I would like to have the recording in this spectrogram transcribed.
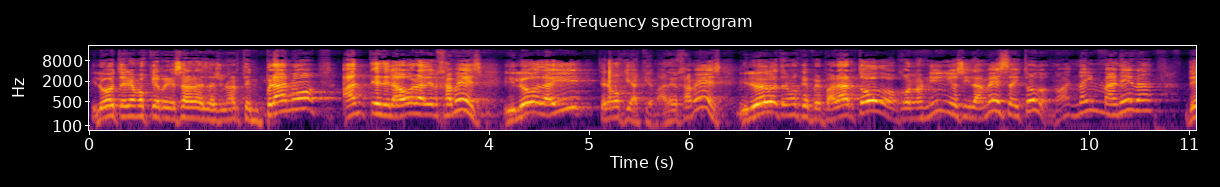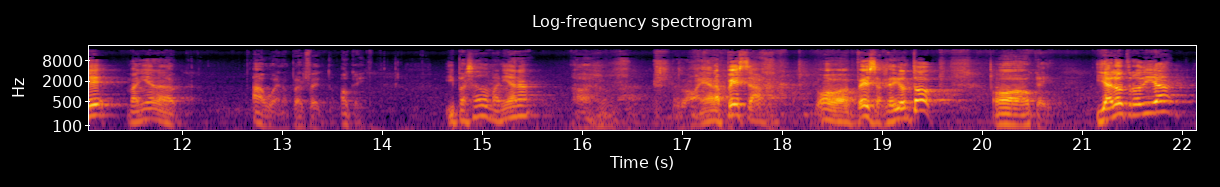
Y luego tenemos que regresar a desayunar temprano, antes de la hora del jamés. Y luego de ahí tenemos que ir a quemar el jamés. Y luego tenemos que preparar todo con los niños y la mesa y todo. No, no hay manera de mañana. Ah, bueno, perfecto. Ok. ¿Y pasado mañana? No, mañana pesa. Oh, pesa, que dio top. Oh, ok. Y al otro día,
